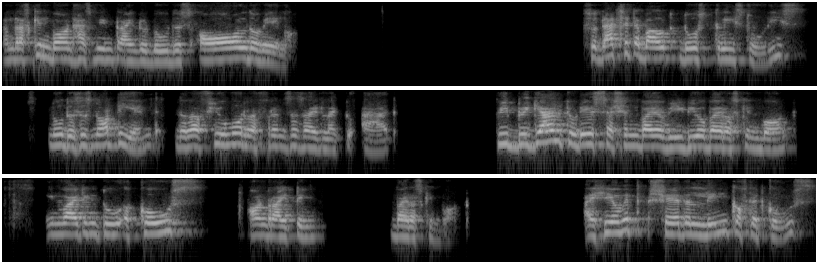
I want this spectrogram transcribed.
And Ruskin Bond has been trying to do this all the way along. So that's it about those three stories. No, this is not the end. There are a few more references I'd like to add. We began today's session by a video by Ruskin Bond, inviting to a course on writing by Ruskin Bond. I herewith share the link of that course.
